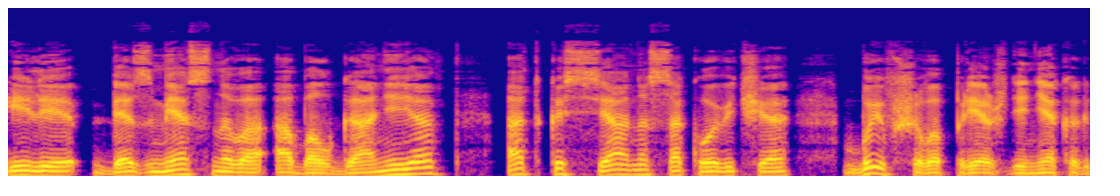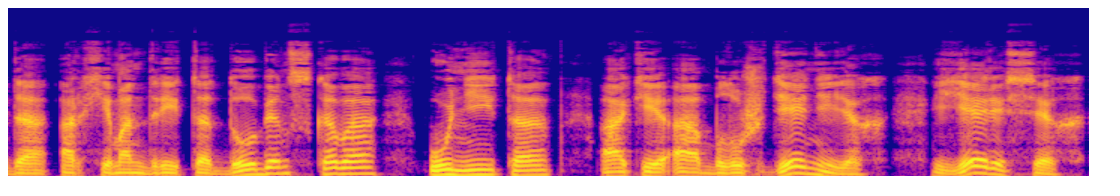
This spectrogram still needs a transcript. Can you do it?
или безместного оболгания от Кассиана Соковича, бывшего прежде некогда архимандрита Дубенского, унита, аки о блуждениях, ересях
